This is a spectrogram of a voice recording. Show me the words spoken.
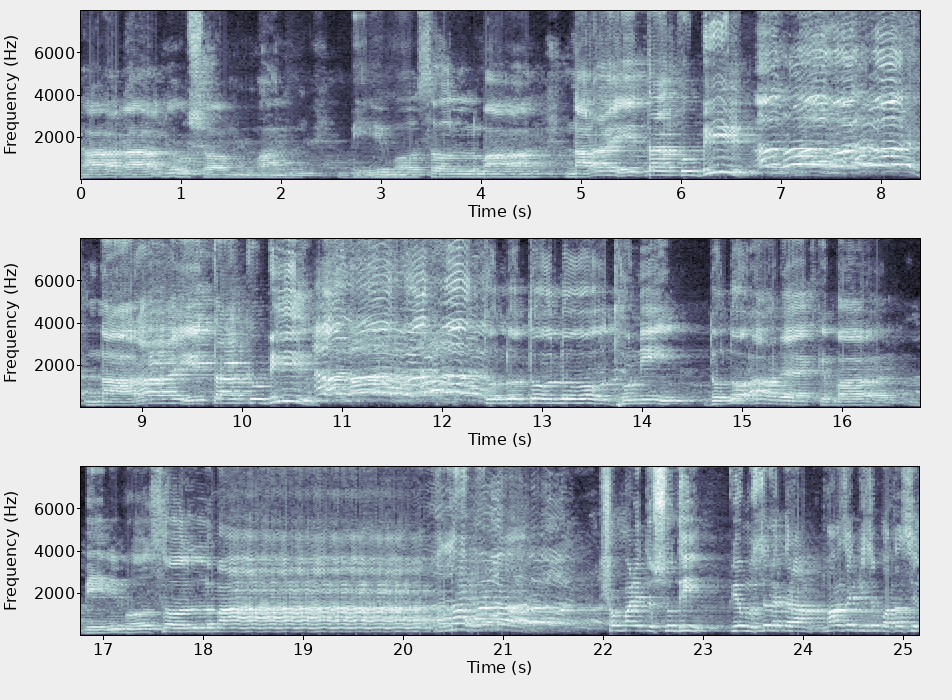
হারানো সম্মান। বীর মুসলমান, নারায় তাকবীর। নারায় তাকবীর। তোলো তোলো ধনী দোলো আর একবার বীর মুসলমান। আল্লাহ। সম্মানিত সুধি প্রিয় মুসলিকরাম মাঝে কিছু কথা ছিল,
